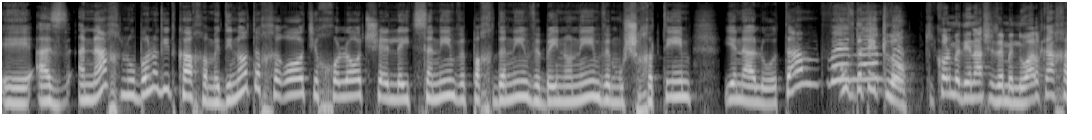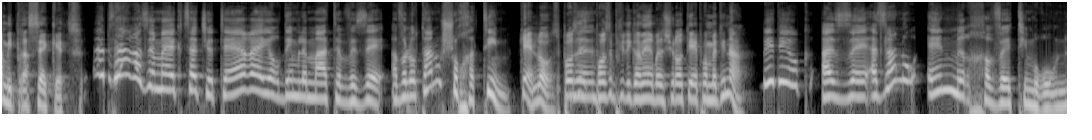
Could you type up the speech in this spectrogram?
אה, אז אנחנו, בוא נגיד ככה, מדינות אחרות יכולות של ליצנים ופחדנים ובינוניים ומושחתים ינהלו אותם. עובדתית לא, כי כל מדינה שזה מנוהל ככה מתרסקת. אה, בסדר, אז הם אה, קצת יותר יורדים למטה וזה, אבל אותנו שוחטים. כן, לא, פה זה, פה זה פשוט ייגמר בזה שלא תהיה פה מדינה. בדיוק, אז, אז לנו אין מרחבי תמרון.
